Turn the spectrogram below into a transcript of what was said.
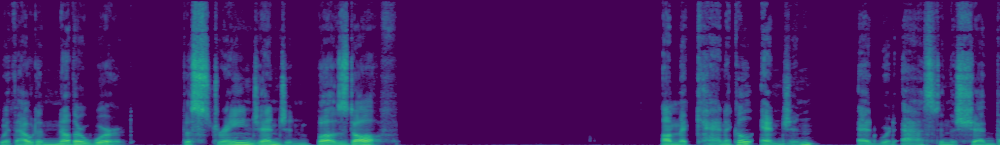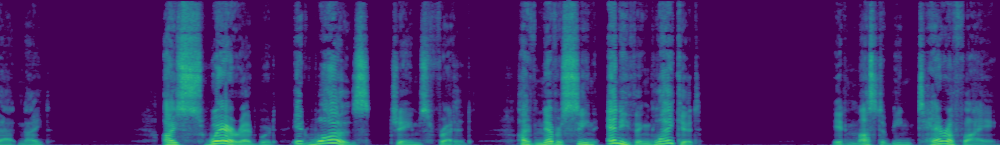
Without another word, the strange engine buzzed off. A mechanical engine? Edward asked in the shed that night. I swear, Edward, it was, James fretted. I've never seen anything like it. It must have been terrifying.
